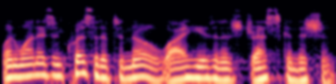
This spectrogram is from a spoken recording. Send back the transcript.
when one is inquisitive to know why he is in a stressed condition.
